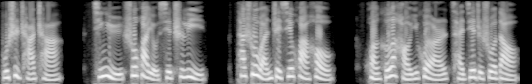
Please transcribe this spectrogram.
不是查查。秦宇说话有些吃力。他说完这些话后，缓和了好一会儿，才接着说道：“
